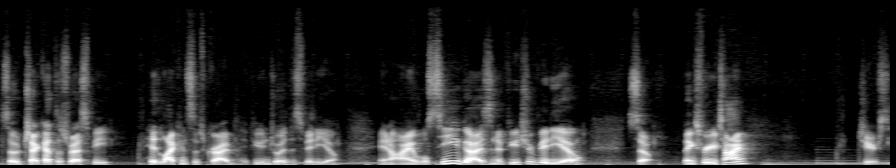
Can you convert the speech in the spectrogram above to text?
So check out this recipe, hit like and subscribe if you enjoyed this video. And I will see you guys in a future video. So thanks for your time. Cheers.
